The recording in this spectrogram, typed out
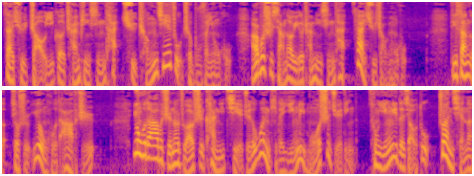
再去找一个产品形态去承接住这部分用户，而不是想到一个产品形态再去找用户。第三个就是用户的 UP 值，用户的 UP 值呢主要是看你解决的问题的盈利模式决定的。从盈利的角度，赚钱呢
